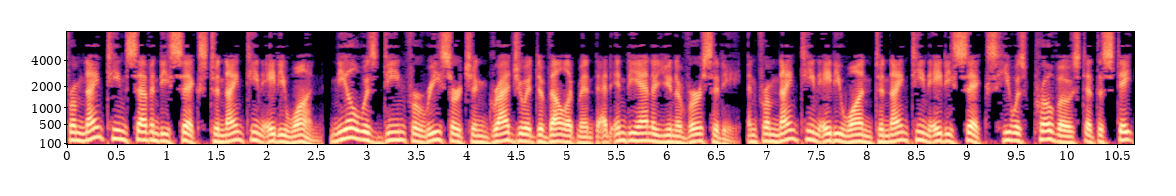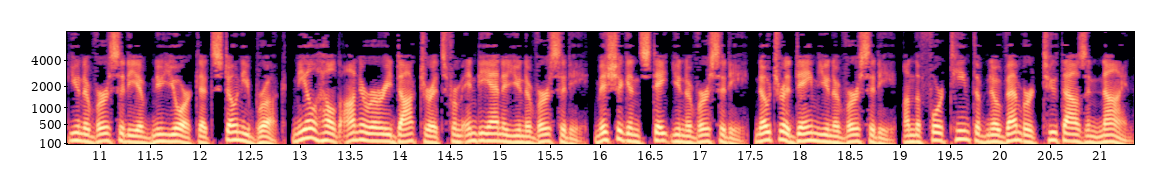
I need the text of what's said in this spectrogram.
From 1976 to 1981, Neal was Dean for Research and Graduate Development at Indiana University, and from 1981 to 1986 he was Provost at the State University of New York at Stony Brook. Neal held honorary doctorates from Indiana University, Michigan State University, Notre Dame University. On 14 November 2009,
